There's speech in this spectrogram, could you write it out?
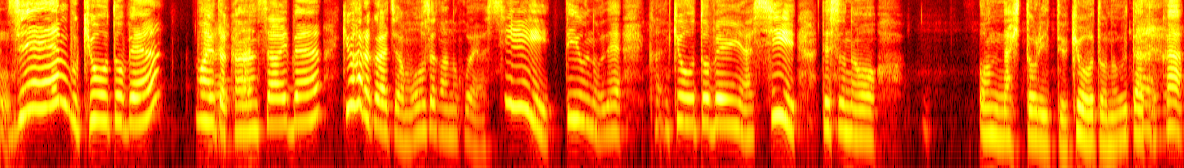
うん、全部京都弁？まあ言ったらはいはい。関西弁、清原かやちゃんも大阪の子やし、っていうので、か京都弁やし、で、その、女一人っていう京都の歌とか、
